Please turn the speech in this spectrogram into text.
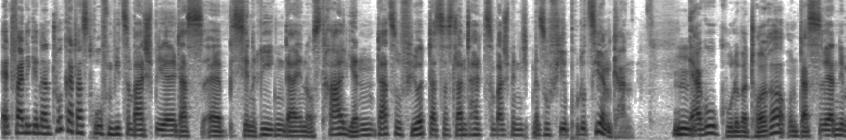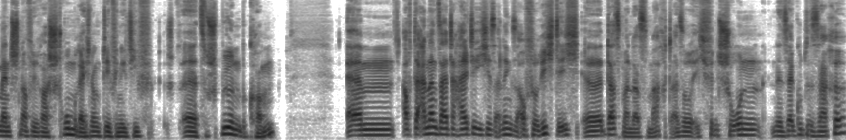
etwaige Naturkatastrophen, wie zum Beispiel das äh, bisschen Regen da in Australien, dazu führt, dass das Land halt zum Beispiel nicht mehr so viel produzieren kann. Hm. Ergo, Kohle wird teurer und das werden die Menschen auf ihrer Stromrechnung definitiv äh, zu spüren bekommen. Ähm, auf der anderen Seite halte ich es allerdings auch für richtig, äh, dass man das macht. Also ich finde schon eine sehr gute Sache.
